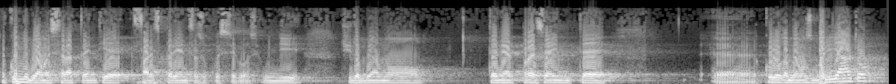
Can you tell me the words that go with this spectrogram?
e quindi dobbiamo essere attenti e fare esperienza su queste cose, quindi ci dobbiamo tenere presente eh, quello che abbiamo sbagliato,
